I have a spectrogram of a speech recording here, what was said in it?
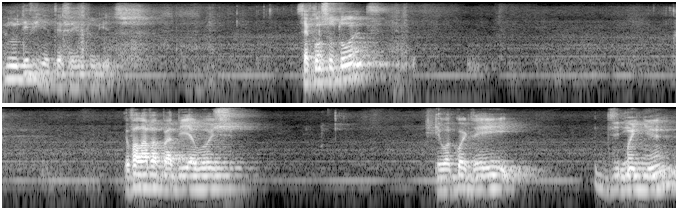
Eu não devia ter feito isso. Você consultou antes? Eu falava para a Bia hoje, eu acordei de manhã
